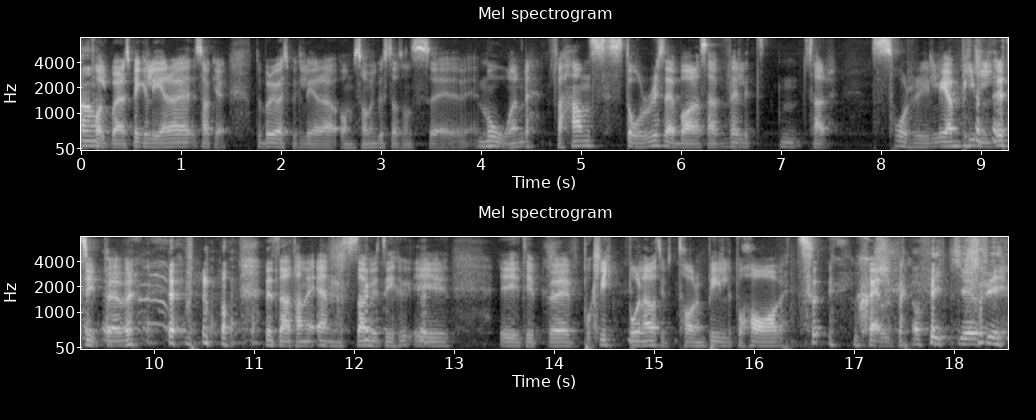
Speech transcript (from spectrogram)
Ja. folk börjar spekulera saker. Då börjar jag spekulera om Samuel Gustafssons eh, mående. För hans stories är bara så väldigt mm, så här, sorgliga bilder typ över, över någon. Det är så att han är ensam ute i, i i typ eh, på klipporna och typ tar en bild på havet själv. Jag fick, eh, fick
